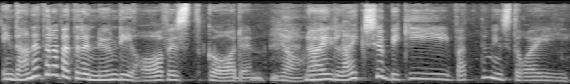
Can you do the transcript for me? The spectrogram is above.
En dan het hulle wat hulle noem die Harvest Garden. Ja. Nou hy lyk so bietjie wat noem mens daai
